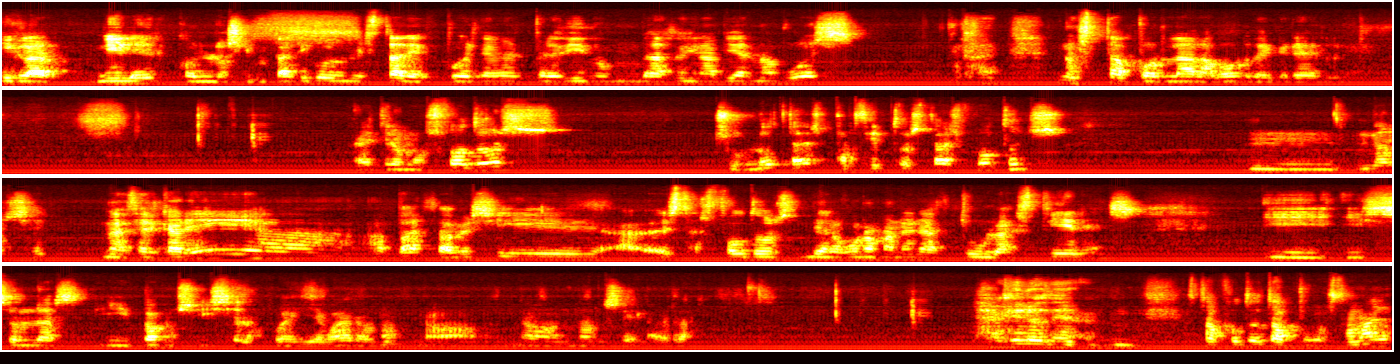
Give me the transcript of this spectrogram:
Y claro, Miller, con lo simpático que está después de haber perdido un brazo y una pierna, pues no está por la labor de creerle. Ahí tenemos fotos, chulotas, por cierto, estas fotos, mmm, no sé, me acercaré a, a, Paz a ver si estas fotos de alguna manera tú las tienes y, y, son las, y vamos, si se las puede llevar o no, no, no, no lo sé, la verdad. De, esta foto tampoco está mal.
